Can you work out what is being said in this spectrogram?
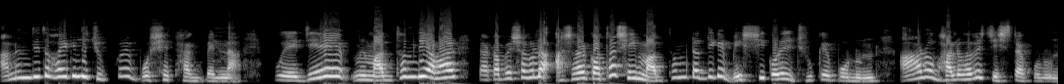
আনন্দিত হয়ে কিন্তু চুপ করে বসে থাকবেন না। যে মাধ্যম দিয়ে আমার টাকা পয়সাগুলো আসার কথা, সেই মাধ্যমটার দিকে বেশি করে ঝুঁকে পড়ুন। আরও ভালোভাবে চেষ্টা করুন।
